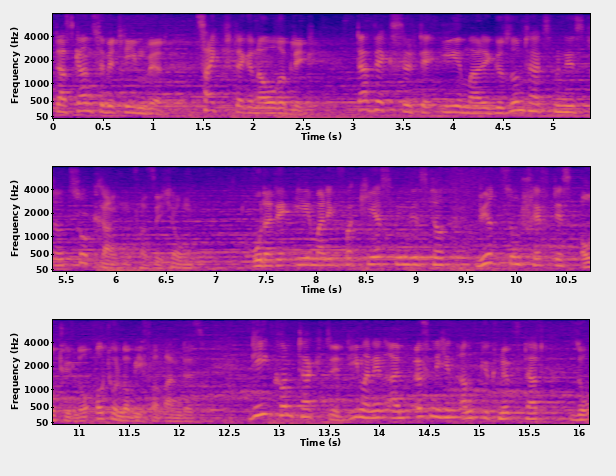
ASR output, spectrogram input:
das Ganze betrieben wird, zeigt der genauere Blick. Da wechselt der ehemalige Gesundheitsminister zur Krankenversicherung. Oder der ehemalige Verkehrsminister wird zum Chef des Autolobbyverbandes. Die Kontakte, die man in einem öffentlichen Amt geknüpft hat, so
